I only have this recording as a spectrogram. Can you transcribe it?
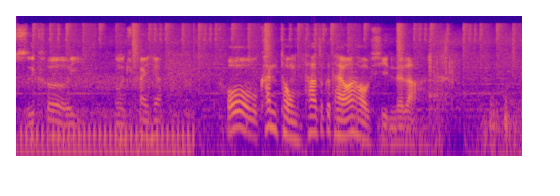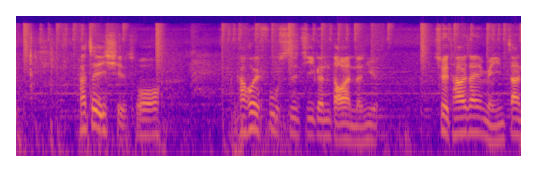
十颗而已，我们去看一下。哦，我看懂他这个台湾好行的啦。他这里写说，他会副司机跟导览人员。所以他会在每一站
